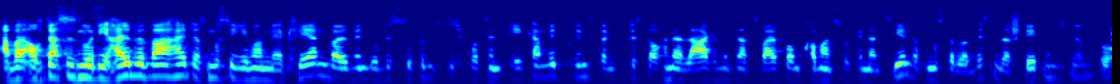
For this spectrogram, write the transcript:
Aber auch das ist nur die halbe Wahrheit, das musst du jemandem erklären, weil wenn du bis zu 50 Prozent EK mitbringst, dann bist du auch in der Lage, mit einer Zweiformkomma zu finanzieren. Das musst du aber wissen, das steht nämlich nirgendwo.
